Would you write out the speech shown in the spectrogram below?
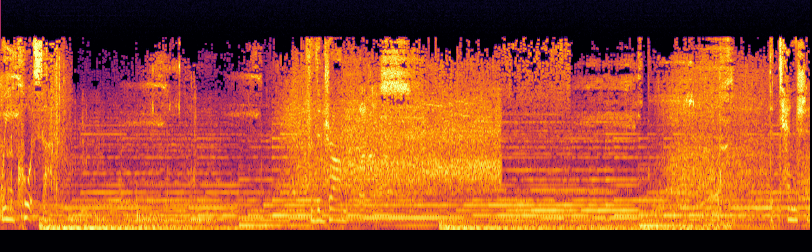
Were you caught courtside? For the drama. The tension.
